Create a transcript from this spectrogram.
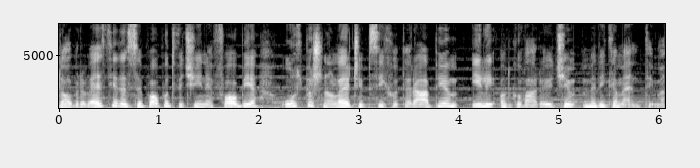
Dobra vest je da se poput većine fobija uspešno leči psihoterapijom ili odgovarajućim medikamentima.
